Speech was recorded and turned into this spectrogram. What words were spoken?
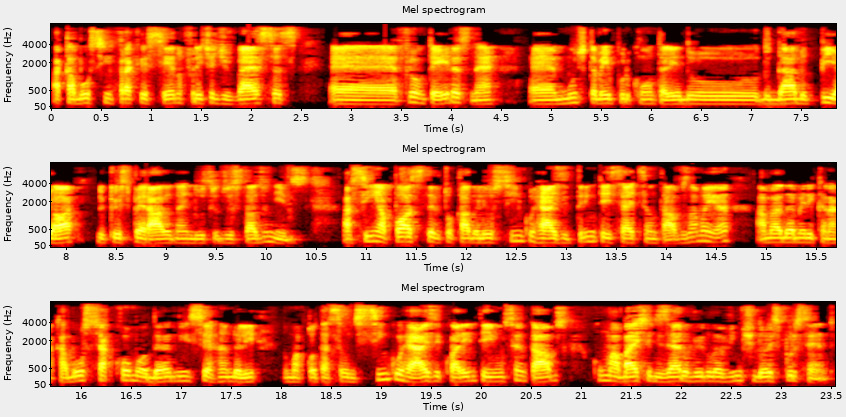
acabou se enfraquecendo frente a diversas é, fronteiras, né? é, muito também por conta ali do, do dado pior do que o esperado na indústria dos Estados Unidos. Assim, após ter tocado ali os R$ 5,37 na manhã, a moeda americana acabou se acomodando e encerrando ali numa cotação de R$ 5,41, com uma baixa de 0,22%.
